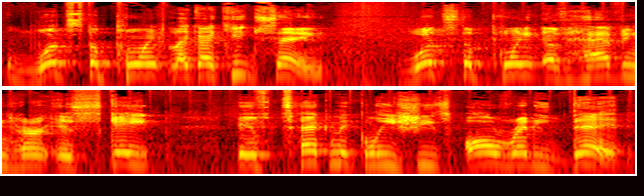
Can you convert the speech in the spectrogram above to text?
What's the point? Like I keep saying, what's the point of having her escape if technically she's already dead?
